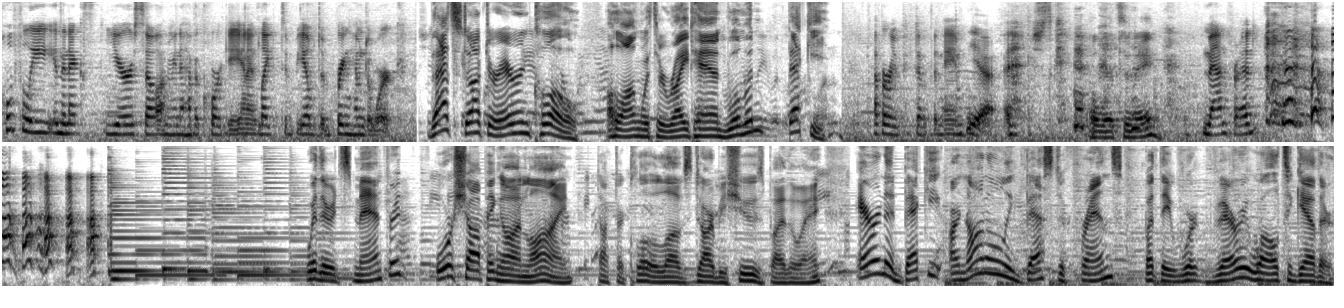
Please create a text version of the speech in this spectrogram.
hopefully in the next year or so, I'm going to have a corgi, and I'd like to be able to bring him to work. That's Dr. Erin Clow, along with her right hand woman, Becky. I've already picked out the name. Yeah. Just kidding. Oh, what's the name? Manfred. Whether it's Manfred or shopping online, Dr. Clow loves Darby shoes, by the way. Erin and Becky are not only best of friends, but they work very well together.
